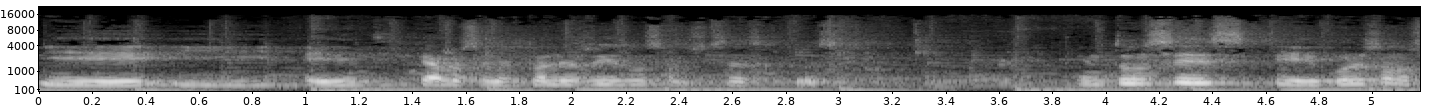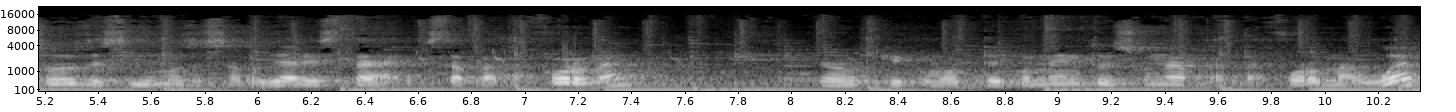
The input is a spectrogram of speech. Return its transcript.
y, identificar los eventuales riesgos a los que se expuesto. Entonces, eh, por eso nosotros decidimos desarrollar esta, esta plataforma, que como te comento es una plataforma web,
